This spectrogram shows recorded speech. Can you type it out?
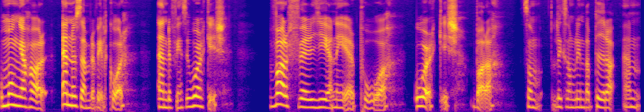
och många har ännu sämre villkor än det finns i Workish. Varför ger ni er på Workish bara? Som liksom Linda Pira, en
